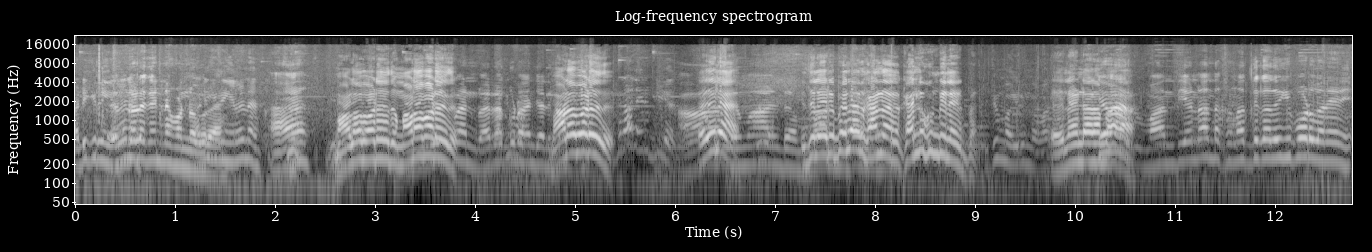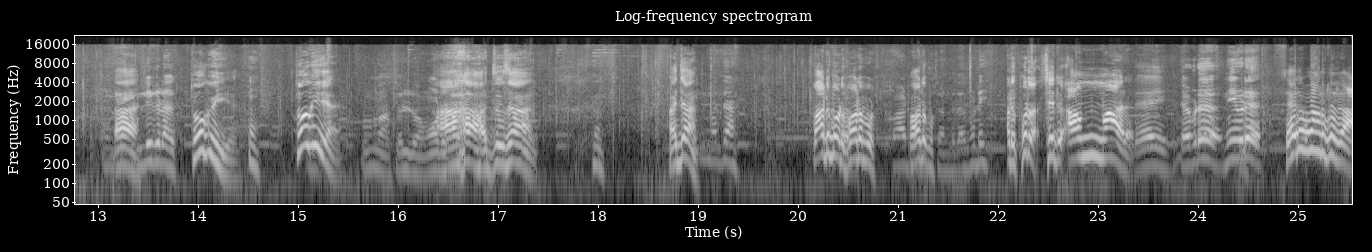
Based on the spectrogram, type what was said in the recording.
அடிக்கிறீங்க. எங்களுக்கு என்ன பண்ண போற? அடிக்கிறீங்களே ஆ? மழை படுது மழை படுது. இவன் வரக்கூடாதுன்னு சொல்லி. மழை படுது. இதுல இதில் இருப்பேன் கல்ல கும்பியில் இருப்பேன். இல்லைண்டா வந்தியன்னா அந்த கிணத்துக்கு அதுக்கு போடுவேனே நீ. ஆ. தூக்குவிய சும்மா சொல்லுவோம் ஆஹா அதுதான். அஜான் பாட்டு போடு பாட்டு போடு. பாட்டு போடு அப்படி போடு. சரி அம்மா. எப்படி நீ விடு. சரி இருக்குதா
